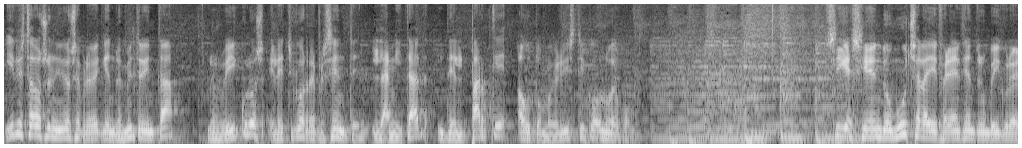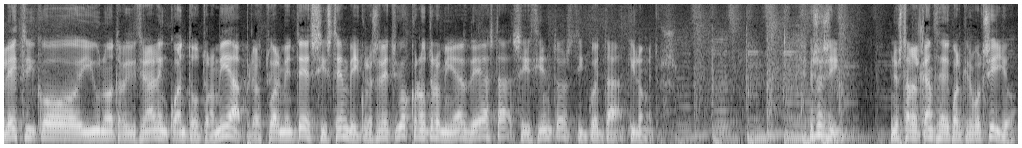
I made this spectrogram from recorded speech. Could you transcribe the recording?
Y en Estados Unidos se prevé que en 2030 los vehículos eléctricos representen la mitad del parque automovilístico nuevo. Sigue siendo mucha la diferencia entre un vehículo eléctrico y uno tradicional en cuanto a autonomía, pero actualmente existen vehículos eléctricos con autonomías de hasta 650 kilómetros. Eso sí, no está al alcance de cualquier bolsillo,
